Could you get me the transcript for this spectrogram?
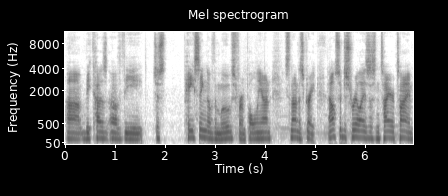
uh, because of the just pacing of the moves for Empoleon. It's not as great. I also just realized this entire time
